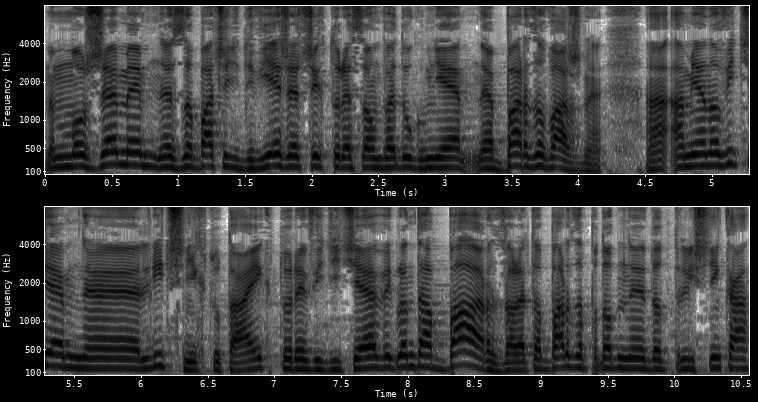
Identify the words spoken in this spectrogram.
Możemy zobaczyć dwie rzeczy, które są według mnie bardzo ważne. A mianowicie licznik licznik tutaj, który widzicie, wygląda bardzo, ale to bardzo podobny do licznika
